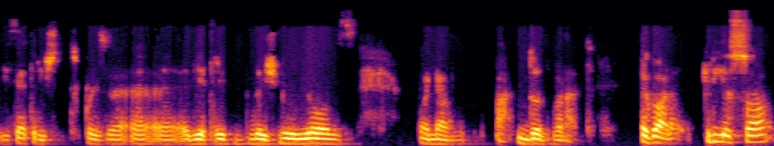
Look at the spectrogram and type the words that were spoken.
isso é triste. Depois a, a, a diatribe de 2011, ou não, pá, dou de barato. Agora, queria só,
